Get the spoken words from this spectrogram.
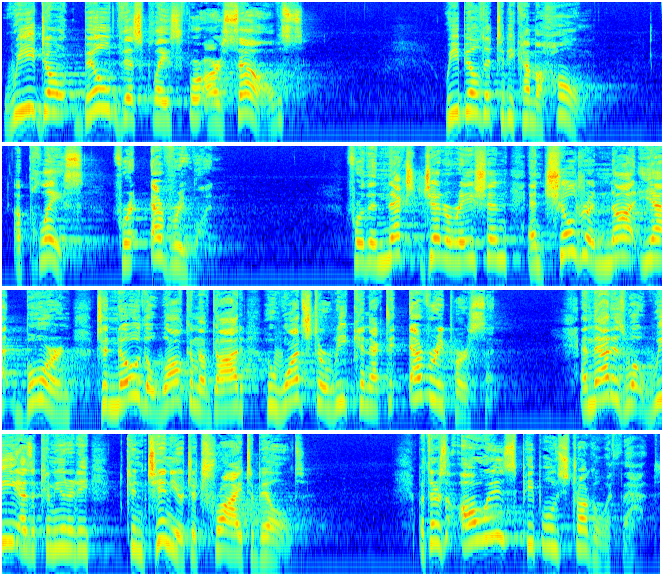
We don't build this place for ourselves. We build it to become a home, a place for everyone, for the next generation and children not yet born to know the welcome of God who wants to reconnect to every person. And that is what we as a community continue to try to build. But there's always people who struggle with that,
